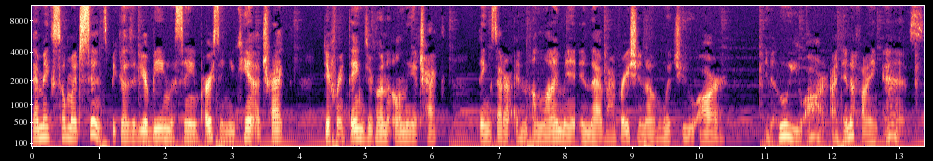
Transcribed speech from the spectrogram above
that makes so much sense because if you're being the same person, you can't attract different things. You're going to only attract things that are in alignment in that vibration of what you are and who you are identifying as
